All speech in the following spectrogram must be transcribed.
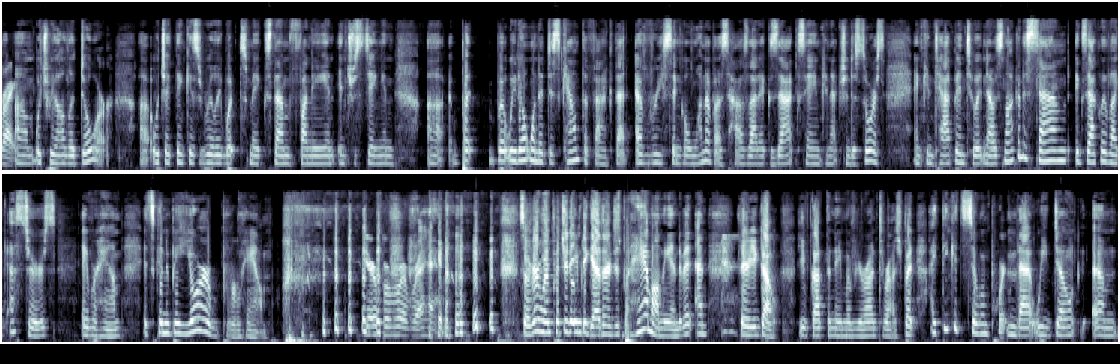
Right. Um, which we all adore, uh, which I think is really what makes them funny and interesting. And uh, but but we don't want to discount the fact that every single one of us has that exact same connection to Source and can tap into it. Now, it's not going to sound exactly like Esther's. Abraham, it's going to be your Abraham. Your Abraham. So everyone put your name together and just put ham on the end of it. And there you go. You've got the name of your entourage. But I think it's so important that we don't um,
